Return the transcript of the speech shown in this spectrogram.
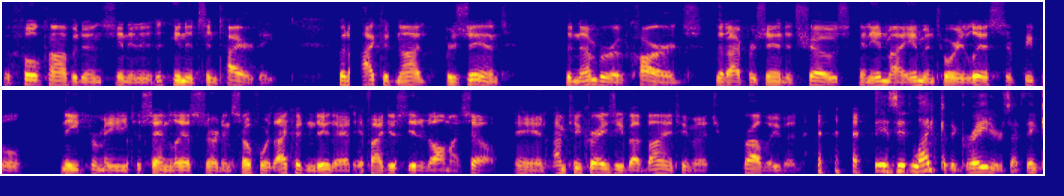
with full confidence in, in, in its entirety. But I could not present the number of cards that I present at shows and in my inventory lists of people need for me to send lists or and so forth. I couldn't do that if I just did it all myself. And I'm too crazy about buying too much. Probably, but is it like the graders? I think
